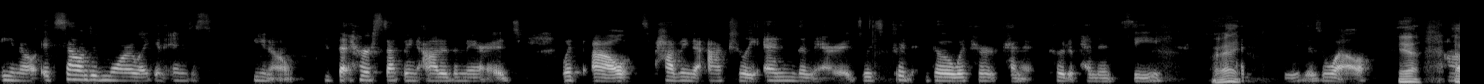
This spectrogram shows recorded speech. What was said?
you know, it sounded more like an indis, you know, that her stepping out of the marriage without having to actually end the marriage, which could go with her kind of codependency Right. as well. Yeah. Uh,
